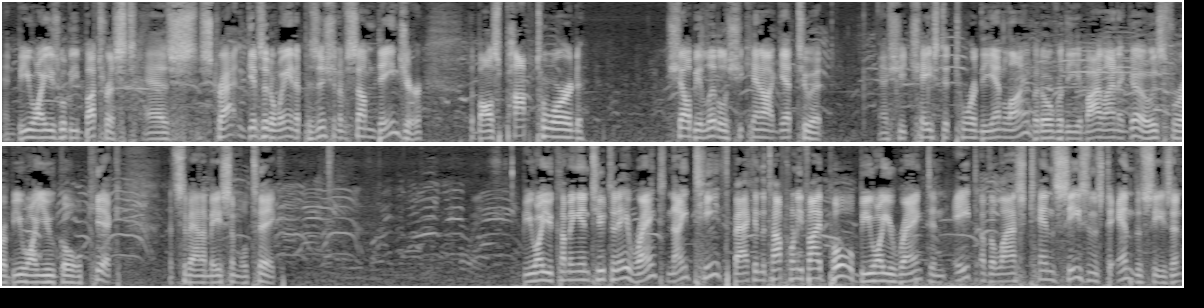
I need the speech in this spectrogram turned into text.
And BYU's will be buttressed as Stratton gives it away in a position of some danger. The ball's popped toward Shelby Little. She cannot get to it as she chased it toward the end line, but over the byline it goes for a BYU goal kick that Savannah Mason will take. BYU coming into today ranked 19th back in the top 25 poll. BYU ranked in eight of the last 10 seasons to end the season.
